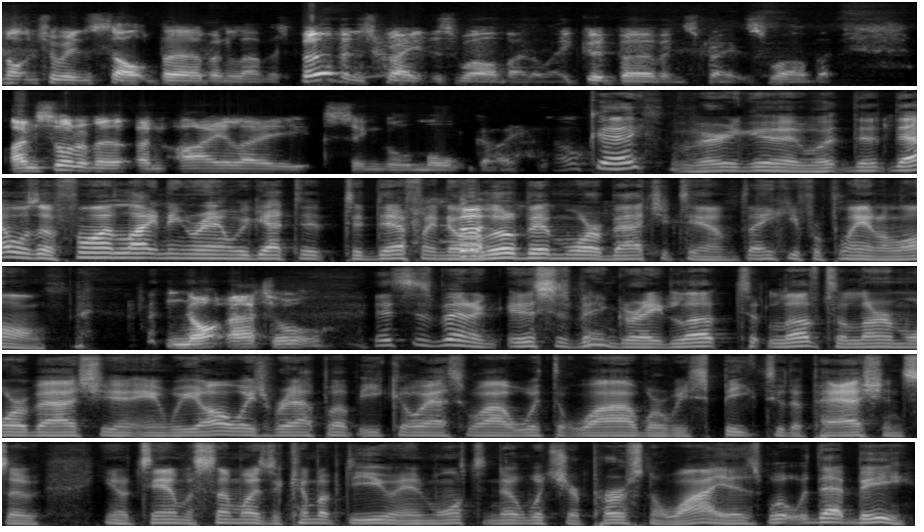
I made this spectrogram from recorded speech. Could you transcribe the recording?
not to insult bourbon lovers. Bourbon's great as well, by the way. Good bourbon's great as well. But I'm sort of a, an Islay single malt guy. Okay, very good. Well, th- that was a fun lightning round. We got to, to definitely know a little bit more about you, Tim. Thank you for playing along. Not at all. This has been a, this has been great. Love to love to learn more about you, and we always wrap up EECO Ask Why with the why, where we speak to the passion. So, you know, Tim, if someone to come up to you and wants to know what your personal why is, what would that be?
